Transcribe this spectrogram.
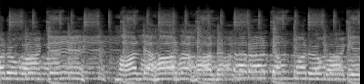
ડમર વાગે હાલ હાલ હાલ તારા ડમર વાગે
